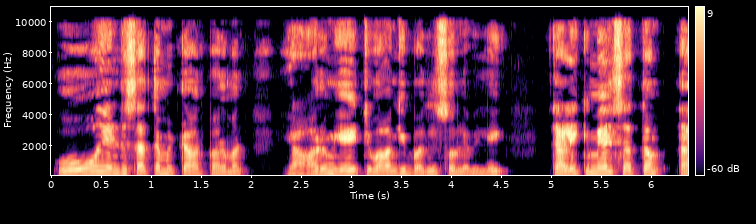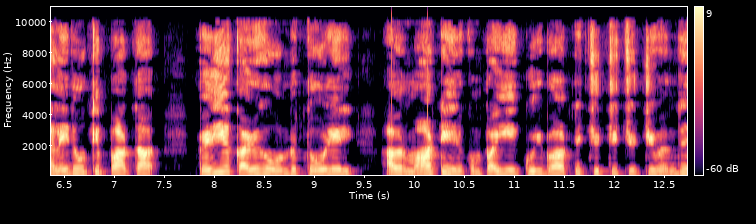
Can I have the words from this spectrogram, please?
ஓ என்று சத்தமிட்டார் பரமன். யாரும் ஏற்று வாங்கி பதில் சொல்லவில்லை. தலைக்கு மேல் சத்தம் தலை தூக்கி பார்த்தார். பெரிய கழுகு ஒன்று தோளில் அவர் மாட்டியிருக்கும் பையை குறிபார்த்து சுற்றி சுற்றி வந்து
